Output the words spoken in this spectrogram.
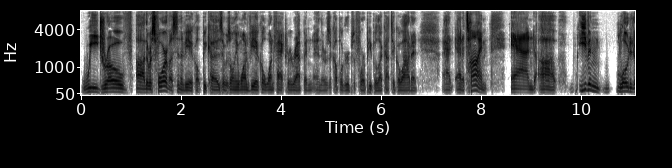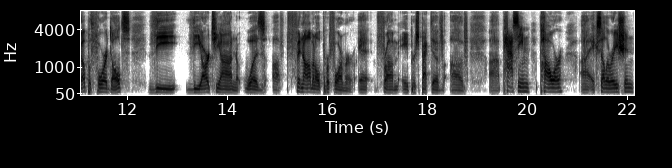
We drove. Uh, there was four of us in the vehicle because there was only one vehicle, one factory rep, and, and there was a couple groups of four people that got to go out at at, at a time. And uh, even loaded up with four adults, the the Arteon was a phenomenal performer uh, from a perspective of uh, passing, power, uh, acceleration,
